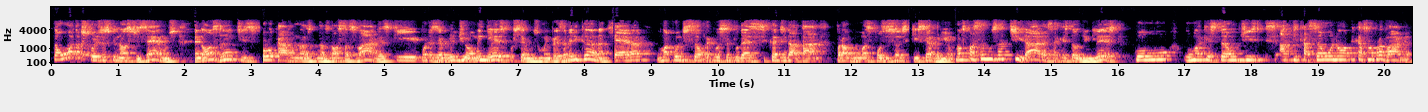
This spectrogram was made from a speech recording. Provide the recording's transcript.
Então, uma das coisas que nós fizemos, é nós antes colocávamos nas, nas, nossas vagas que, por exemplo, o idioma inglês, por sermos uma empresa americana, era uma condição para que você pudesse se candidatar para algumas posições que se abriam. Nós passamos a tirar essa questão do inglês como uma questão de aplicação ou não aplicação para vaga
